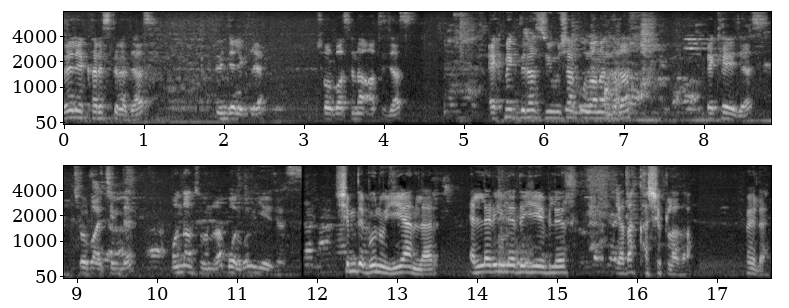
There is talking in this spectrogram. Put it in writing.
Böyle karıştıracağız. Öncelikle çorbasına atacağız. Ekmek biraz yumuşak olana kadar bekleyeceğiz çorba içinde. Ondan sonra bol bol yiyeceğiz. Şimdi bunu yiyenler elleriyle de yiyebilir ya da kaşıkla da. Böyle.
